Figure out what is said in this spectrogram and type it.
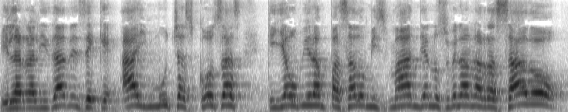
Y la realidad es de que hay muchas cosas que ya hubieran pasado mis man, ya nos hubieran arrasado.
